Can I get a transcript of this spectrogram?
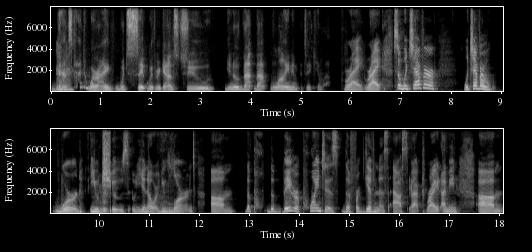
that's kind of where i would sit with regards to you know that that line in particular Right, right. So whichever whichever word you Mhm. choose, you know, or you learned, um, the the bigger point is the forgiveness aspect, right? I mean, um,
